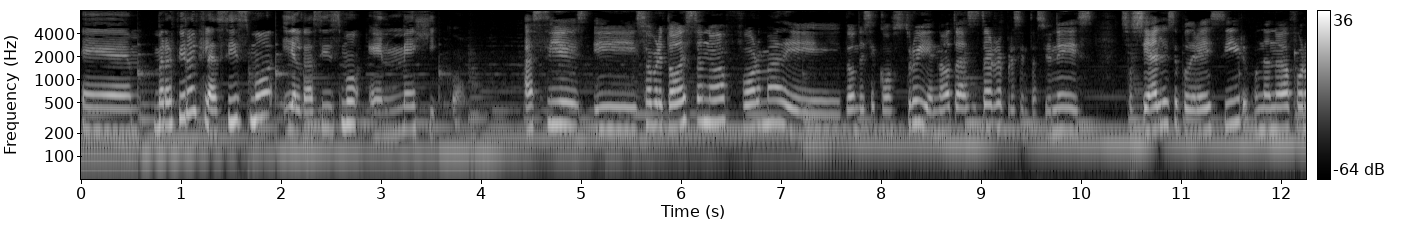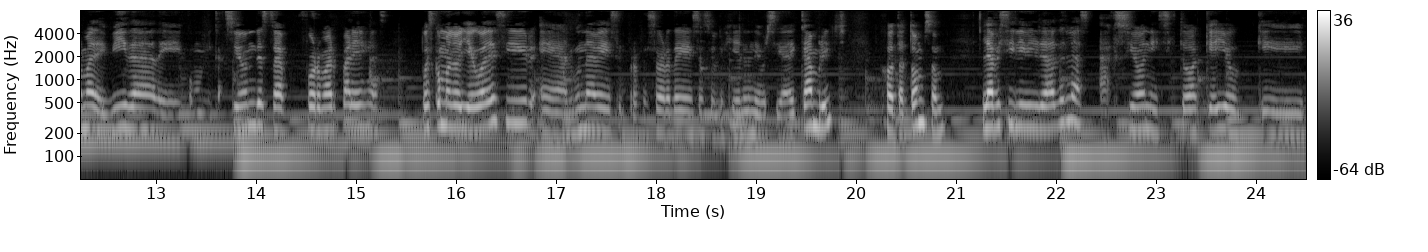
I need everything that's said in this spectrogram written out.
Em, me refiero al clasismo y el racismo en México. Así es, y sobre todo esta nueva forma de donde se construye, ¿no? Todas estas representaciones sociales, se podría decir, una nueva forma de vida, de comunicación, de formar parejas. Pues como lo llegó a decir eh, alguna vez el profesor de sociología en la Universidad de Cambridge, J. Thompson, la visibilidad de las acciones y todo aquello que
